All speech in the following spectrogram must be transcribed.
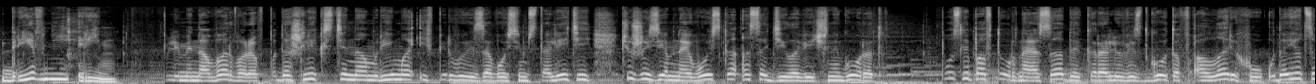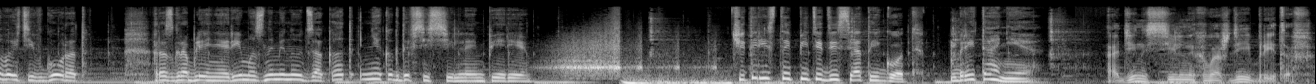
Древний Рим. Племена варваров подошли к стенам Рима и впервые за восемь столетий чужеземное войско осадило Вечный город. После повторной осады королю Вестготов Аллариху удается войти в город. Разграбление Рима знаменует закат некогда всесильной империи. 450 год. Британия. Один из сильных вождей бритов,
